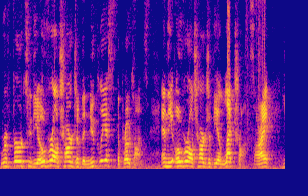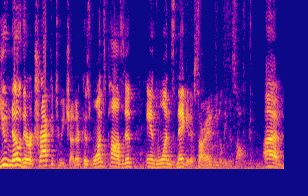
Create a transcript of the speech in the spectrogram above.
refer to the overall charge of the nucleus, the protons, and the overall charge of the electrons, all right? You know they're attracted to each other because one's positive and one's negative. Sorry, I didn't mean to leave this off. Um,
